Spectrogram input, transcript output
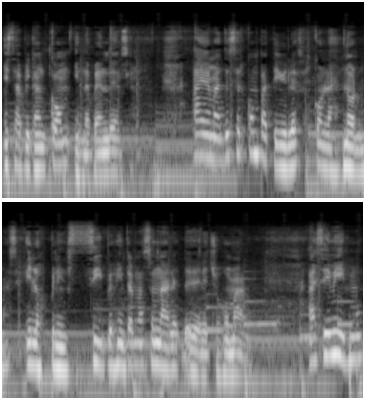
y se aplican con independencia, además de ser compatibles con las normas y los principios internacionales de derechos humanos. Asimismo,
